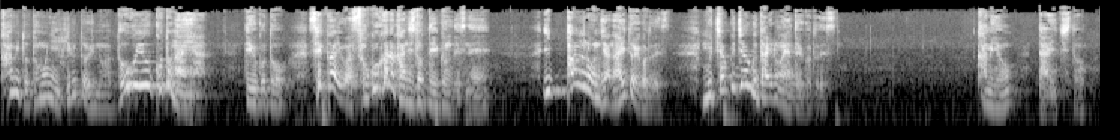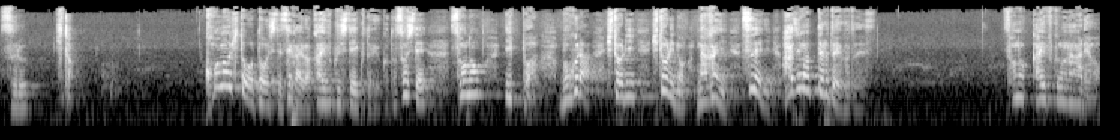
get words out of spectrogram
神と共に生きるというのはどういうことなんや？っていうことを世界はそこから感じ取っていくんですね。一般論じゃないということです。むちゃくちゃ具体論やということです。神を第一とする人。この人を通して世界は回復していくということ。そしてその一歩は僕ら一人一人の中にすでに始まっているということです。その回復の流れを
